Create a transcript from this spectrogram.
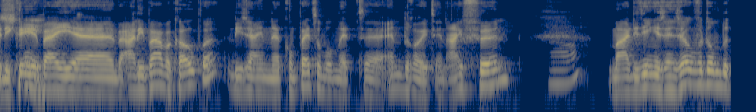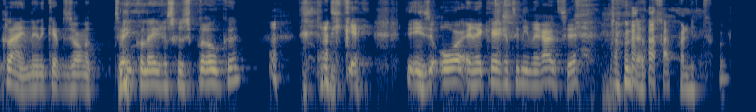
die kun je Nee. bij, eh, bij Alibaba kopen. Die zijn eh, compatible met eh, Android en iPhone. Ja. Maar die dingen zijn zo verdomde klein. En ik heb dus al met twee collega's gesproken. Die kreeg in zijn oor en hij kreeg het er niet meer uit, zeg. Oh, dat ga ik maar niet doen.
